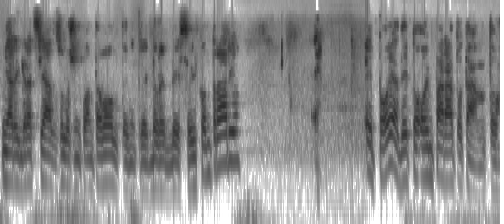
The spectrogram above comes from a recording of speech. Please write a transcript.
mi ha ringraziato solo 50 volte mentre dovrebbe essere il contrario. Eh, e poi ha detto ho imparato tanto,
